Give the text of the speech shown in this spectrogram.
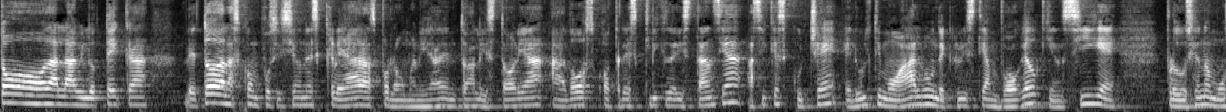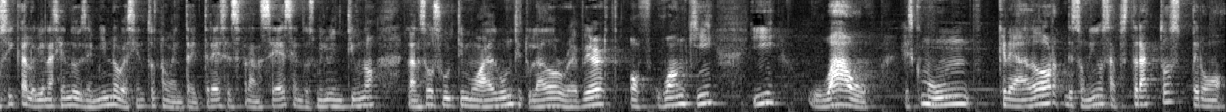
toda la biblioteca de todas las composiciones creadas por la humanidad en toda la historia a dos o tres clics de distancia, así que escuché el último álbum de Christian Vogel, quien sigue produciendo música, lo viene haciendo desde 1993, es francés, en 2021 lanzó su último álbum titulado Revert of Wonky y wow, es como un creador de sonidos abstractos, pero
